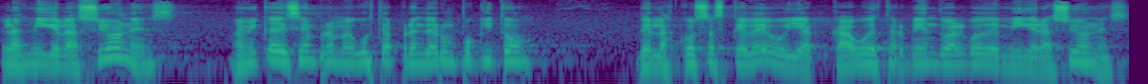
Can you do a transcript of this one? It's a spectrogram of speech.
Las migraciones a mí casi siempre me gusta aprender un poquito de las cosas que veo y acabo de estar viendo algo de migraciones,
